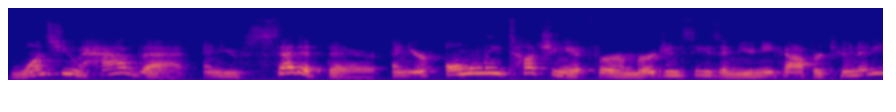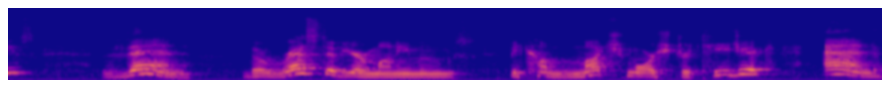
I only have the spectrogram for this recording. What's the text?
once you have that and you've set it there and you're only touching it for emergencies and unique opportunities, then the rest of your money moves become much more strategic and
